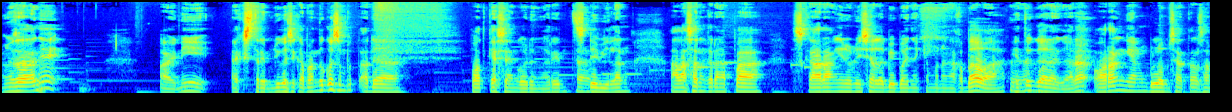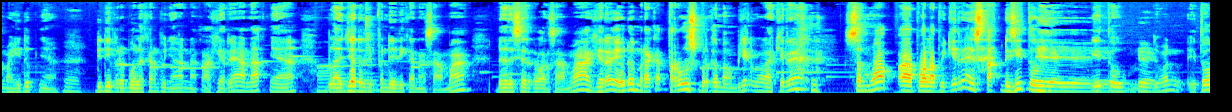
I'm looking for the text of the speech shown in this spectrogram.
Masalahnya ah ini ekstrim juga sih. Kapan tuh gue sempet ada podcast yang gue dengerin, terus dia bilang alasan kenapa sekarang Indonesia lebih banyak yang menengah ke bawah Ah. itu gara-gara orang yang belum settle sama hidupnya, Ah. dia diperbolehkan punya anak. Akhirnya anaknya Ah. belajar dari pendidikan yang sama, dari circle yang sama, akhirnya ya udah mereka terus berkembang biak dan akhirnya semua uh, pola pikirnya stuck di situ. Iya, iya, iya, gitu. iya. Cuman itu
